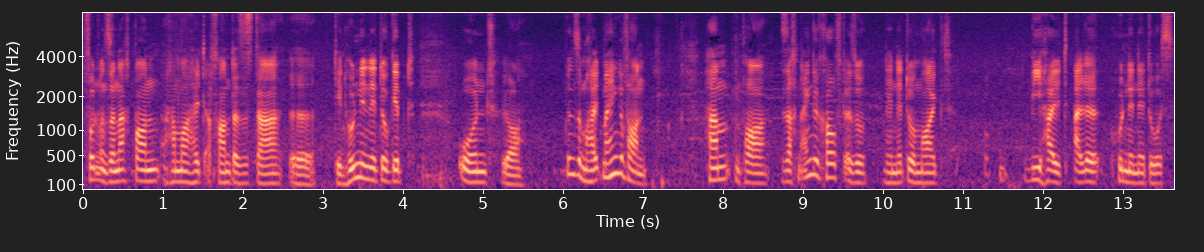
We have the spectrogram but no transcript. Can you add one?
Von unseren Nachbarn haben wir halt erfahren, dass es da äh, den Hundenetto gibt. Und ja, dann sind wir halt mal hingefahren. Haben ein paar Sachen eingekauft, also der Nettomarkt, wie halt alle Hundenettos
